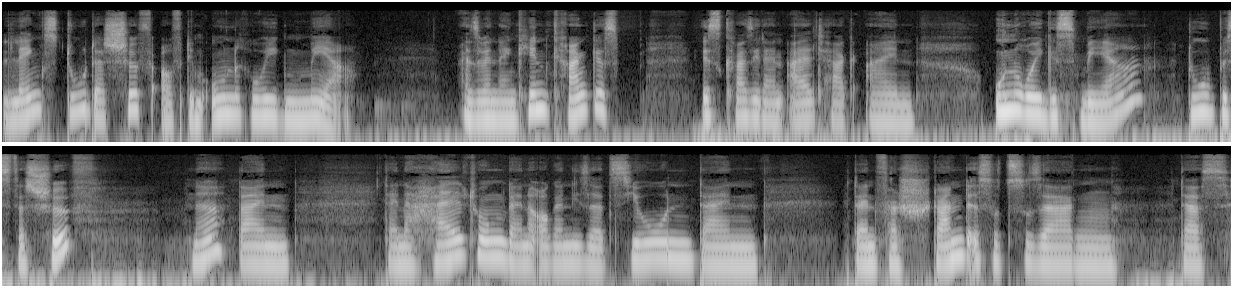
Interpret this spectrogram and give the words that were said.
lenkst du das Schiff auf dem unruhigen Meer. Also wenn dein Kind krank ist, ist quasi dein Alltag ein unruhiges Meer. Du bist das Schiff, ne? Dein, deine Haltung, deine Organisation, dein, dein Verstand ist sozusagen das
